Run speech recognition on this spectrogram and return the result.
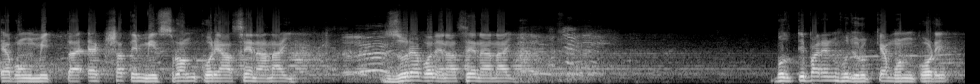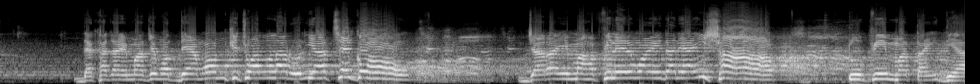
এবং মিথ্যা একসাথে মিশ্রণ করে আসে না নাই? জোরে বলেন, আছে না নাই? বলতে পারেন হুজুর কেমন করে? দেখা যায় মাঝে মধ্যে এমন কিছু আল্লাহর অলি আছে গো। যারা এই মাহফিলের ময়দানে আইসা টুপি মাথায় দিয়া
